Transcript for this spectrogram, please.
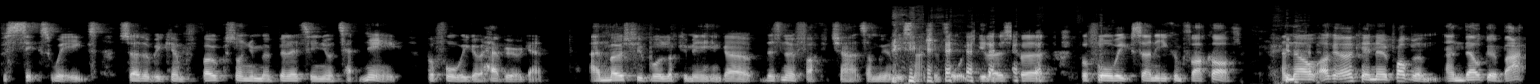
for six weeks so that we can focus on your mobility and your technique before we go heavier again. And most people look at me and go, "There's no fucking chance I'm going to be snatching 40 kilos for, for four weeks, Sonny. You can fuck off." And they'll, I'll go, "Okay, no problem." And they'll go back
